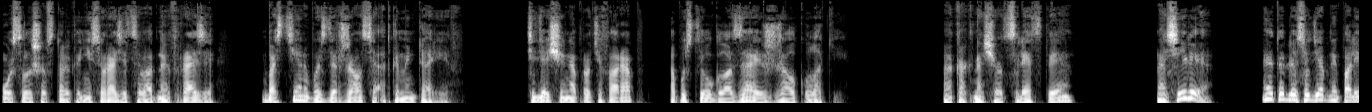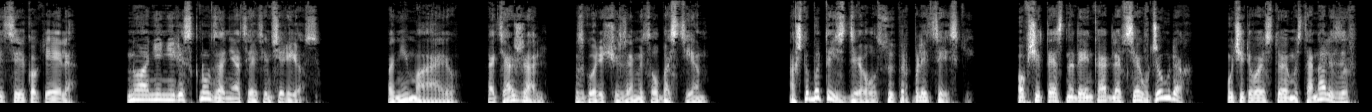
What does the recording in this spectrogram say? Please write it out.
Услышав столько несуразицы в одной фразе, Бастиен воздержался от комментариев. Сидящий напротив араб опустил глаза и сжал кулаки. «А как насчет следствия?» «Насилие? Это для судебной полиции Кокеля. Но они не рискнут заняться этим всерьез». «Понимаю. Хотя жаль», — с горечью заметил Бастиен. «А что бы ты сделал, суперполицейский? Общий тест на ДНК для всех в джунглях? Учитывая стоимость анализов,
